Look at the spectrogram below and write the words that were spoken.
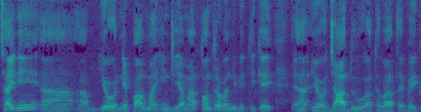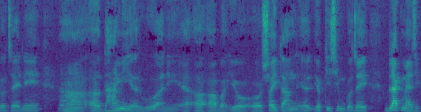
चाहिँ नि अ, अ, यो नेपालमा इन्डियामा तन्त्र भन्ने बित्तिकै यो जादु अथवा तपाईँको चाहिँ नि अ, अ, धामीहरू अनि अब यो शैतान यो किसिमको चाहिँ ब्ल्याक म्याजिक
